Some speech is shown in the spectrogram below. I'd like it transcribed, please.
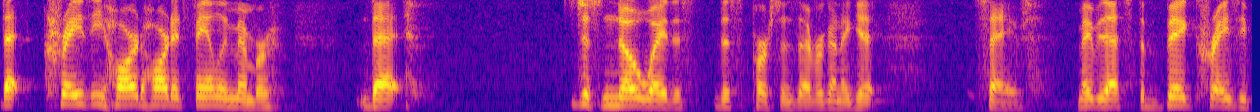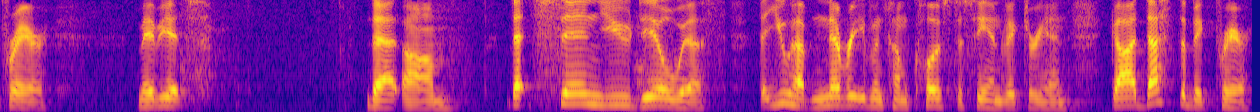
that crazy, hard hearted family member that just no way this, this person's ever going to get saved. Maybe that's the big, crazy prayer. Maybe it's that, um, that sin you deal with that you have never even come close to seeing victory in. God, that's the big prayer.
